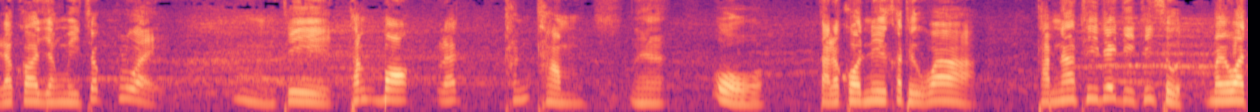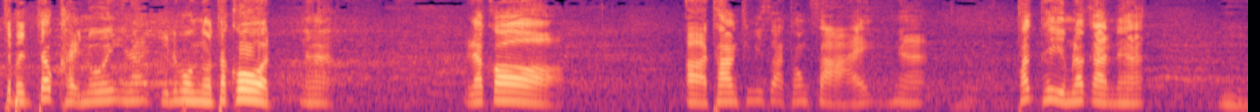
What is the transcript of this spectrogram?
แล้วก็ยังมีเจ้ากล้วยที่ทั้งบล็อกและทั้งทำนะฮะ โอ้แต่ละคนนี่ก็ถือว่าทำหน้าที่ได้ดีที่สุด ไม่ว่าจะเป็นเจ้าไข่นุ้ยนะกินพงศ์นนทโคตรนะฮะแล้วก็ทางทีวิศักดิ์ทองสายนะฮะทักทีมแล้วกันนะฮะอืม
